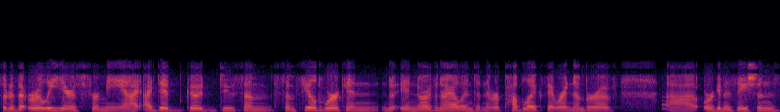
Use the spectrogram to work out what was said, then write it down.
sort of the early years for me. And I, I did go do some some field work in in Northern Ireland and the Republic. There were a number of uh, organizations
